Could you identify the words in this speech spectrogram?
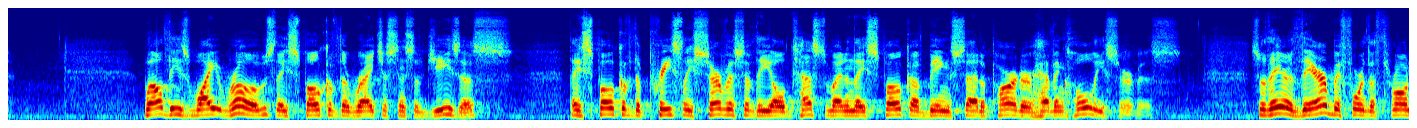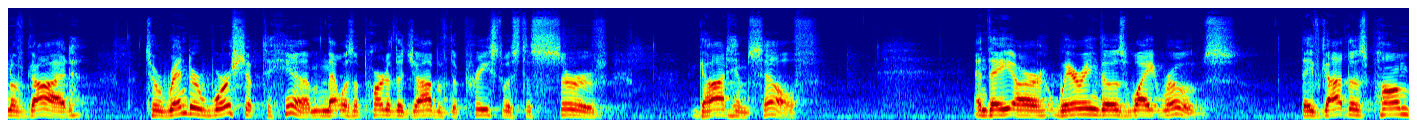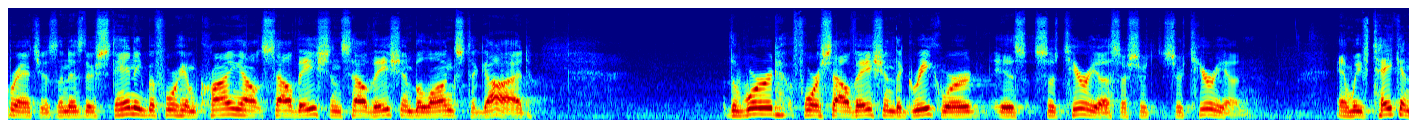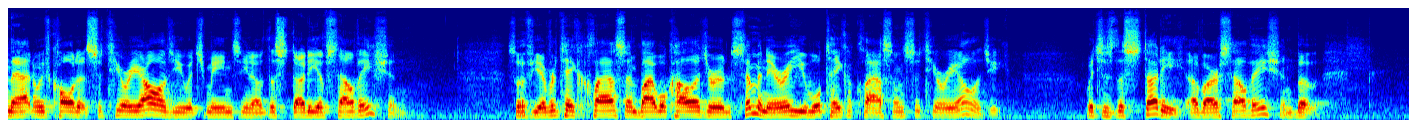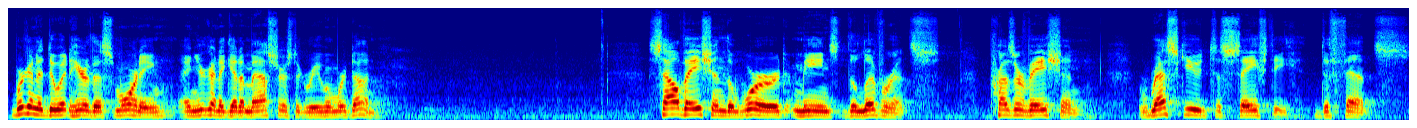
Well, these white robes, they spoke of the righteousness of Jesus. They spoke of the priestly service of the Old Testament, and they spoke of being set apart or having holy service. So they are there before the throne of God to render worship to him and that was a part of the job of the priest was to serve god himself. And they are wearing those white robes. They've got those palm branches and as they're standing before him crying out salvation salvation belongs to god the word for salvation the greek word is soterios or soterion and we've taken that and we've called it soteriology, which means, you know, the study of salvation. So if you ever take a class in Bible college or in seminary, you will take a class on soteriology, which is the study of our salvation. But we're going to do it here this morning, and you're going to get a master's degree when we're done. Salvation, the word, means deliverance, preservation, rescued to safety, defense.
